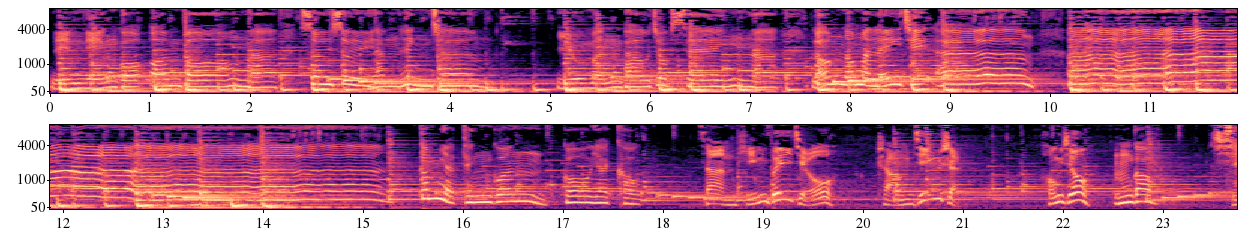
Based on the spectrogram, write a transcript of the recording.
年年过安邦啊，岁岁人轻唱。遥闻炮竹声啊，朗朗万里切响。啊，今日听君歌一曲，暂停杯酒，长精神。红兄，唔够，请。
